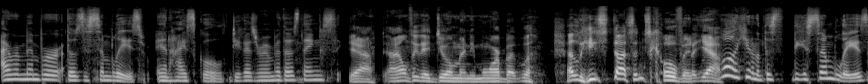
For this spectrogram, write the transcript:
I remember those assemblies in high school. Do you guys remember those things? Yeah, I don't think they do them anymore, but at least not since COVID. But yeah, Well, you know, the, the assemblies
